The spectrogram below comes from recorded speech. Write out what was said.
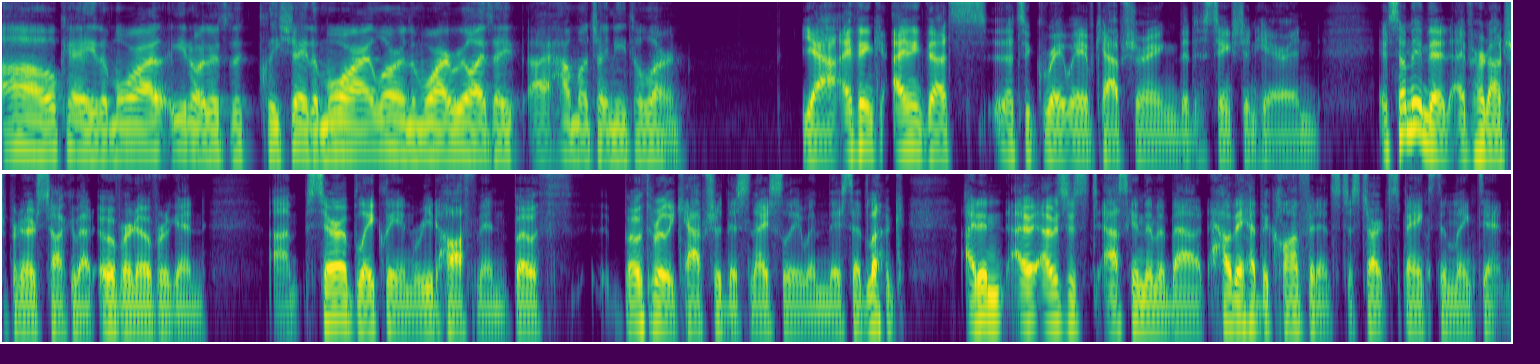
oh, okay, the more I, you know, there's the cliche, the more I learn, the more I realize I, I how much I need to learn. Yeah, I think I think that's that's a great way of capturing the distinction here, and it's something that I've heard entrepreneurs talk about over and over again. Um, Sara Blakely and Reid Hoffman both both really captured this nicely when they said, look, I didn't, I, I was just asking them about how they had the confidence to start Spanx and LinkedIn.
